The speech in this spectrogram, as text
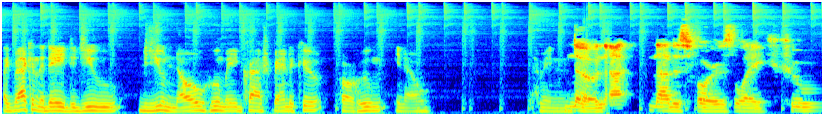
like back in the day, did you did you know who made Crash Bandicoot or who you know? I mean, no not not as far as like who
